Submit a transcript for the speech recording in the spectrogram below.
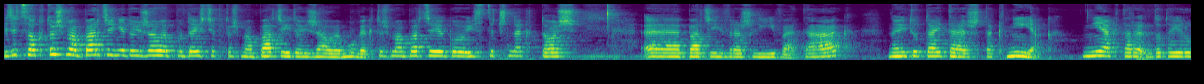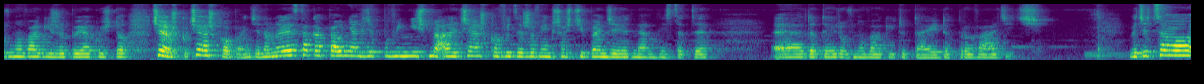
Wiecie co, ktoś ma bardziej niedojrzałe podejście, ktoś ma bardziej dojrzałe, mówię, ktoś ma bardziej egoistyczne, ktoś e, bardziej wrażliwe, tak? No i tutaj też tak nijak nijak do tej równowagi, żeby jakoś do... Ciężko, ciężko będzie nam. No jest taka pełnia, gdzie powinniśmy, ale ciężko widzę, że w większości będzie jednak niestety e, do tej równowagi tutaj doprowadzić. Wiecie co?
